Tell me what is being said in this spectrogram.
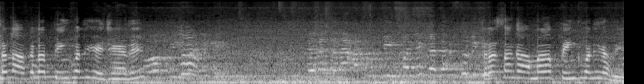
चला आपल्याला पिंक वाली घ्यायची आहे ती. त्याला सांगा आम्हाला पिंक वाली हवी.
